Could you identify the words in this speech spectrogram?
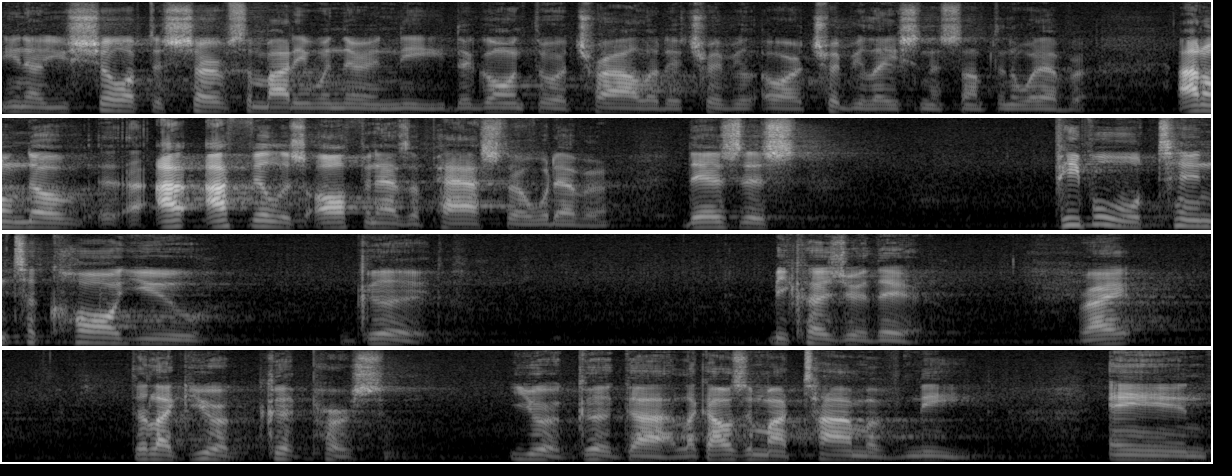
you know, you show up to serve somebody when they're in need. They're going through a trial or, tribu- or a tribulation or something or whatever. I don't know. I, I feel this often as a pastor or whatever. There's this, people will tend to call you good because you're there, right? They're like, you're a good person. You're a good guy. Like I was in my time of need and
